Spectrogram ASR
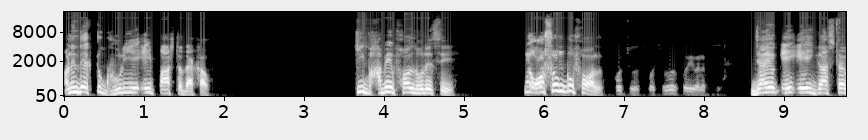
অনিন্দা একটু ঘুরিয়ে এই পাশটা দেখাও। কীভাবে ফল ধরেছে? অসংখ্য ফল। প্রচুর প্রচুর পরিমাণে যাই হোক এই এই গাছটার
